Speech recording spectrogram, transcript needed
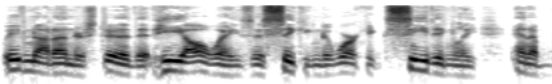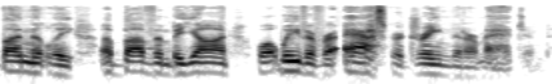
we've not understood that He always is seeking to work exceedingly and abundantly above and beyond what we've ever asked or dreamed or imagined.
